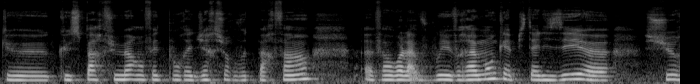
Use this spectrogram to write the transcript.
que, que, ce parfumeur en fait pourrait dire sur votre parfum. Enfin voilà, vous pouvez vraiment capitaliser euh, sur,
